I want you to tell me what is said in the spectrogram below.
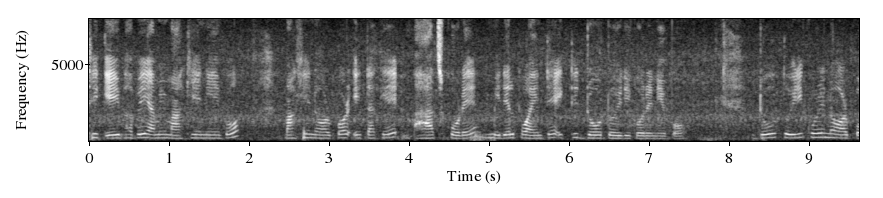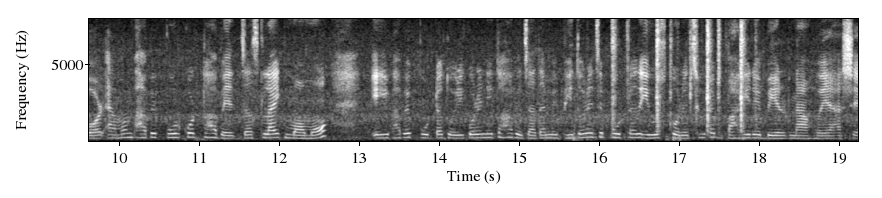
ঠিক এইভাবেই আমি মাখিয়ে নেব। মাখিয়ে নেওয়ার পর এটাকে ভাজ করে মিডল পয়েন্টে একটি ডো তৈরি করে নেব। ডো তৈরি করে নেওয়ার পর এমনভাবে পুর করতে হবে জাস্ট লাইক মোমো। এইভাবে পুরটা তৈরি করে নিতে হবে যাতে আমি ভিতরে যে পুরটা ইউজ করেছি ওটা বাহিরে বের না হয়ে আসে।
